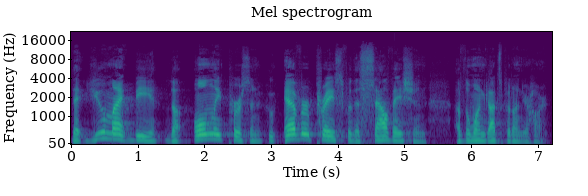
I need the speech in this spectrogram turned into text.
That you might be the only person who ever prays for the salvation of the one God's put on your heart.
